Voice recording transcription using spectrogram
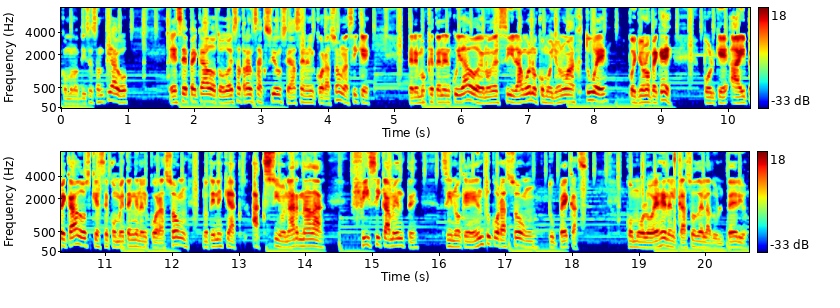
como nos dice Santiago, ese pecado, toda esa transacción se hace en el corazón. Así que tenemos que tener cuidado de no decir, ah, bueno, como yo no actué, pues yo no pequé. Porque hay pecados que se cometen en el corazón. No tienes que accionar nada físicamente, sino que en tu corazón tú pecas, como lo es en el caso del adulterio.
